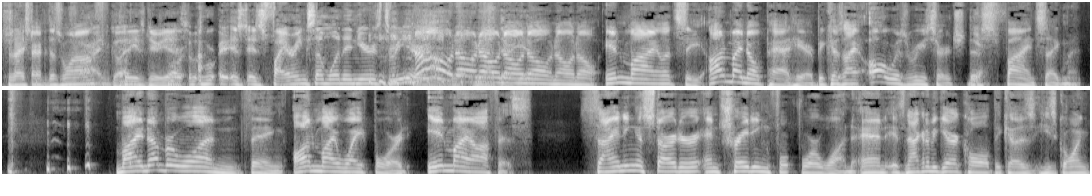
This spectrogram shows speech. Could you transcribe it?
Should I start this one off? right, go ahead. Please do, yes. Who- who- is, is firing someone in yours three? or- No, no, no, no, yet. no, no, no. In my, let's see, on my notepad here, because I always research this Yes. fine segment. my number one thing on my whiteboard in my office, signing a starter and trading for, for one. And it's not going to be Gerrit Cole because he's going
